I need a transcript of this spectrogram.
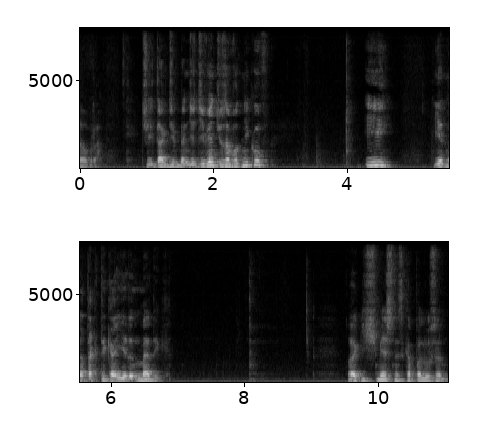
Dobra. Czyli tak, będzie 9 zawodników i jedna taktyka i jeden medyk. O, jakiś śmieszny z kapeluszem.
